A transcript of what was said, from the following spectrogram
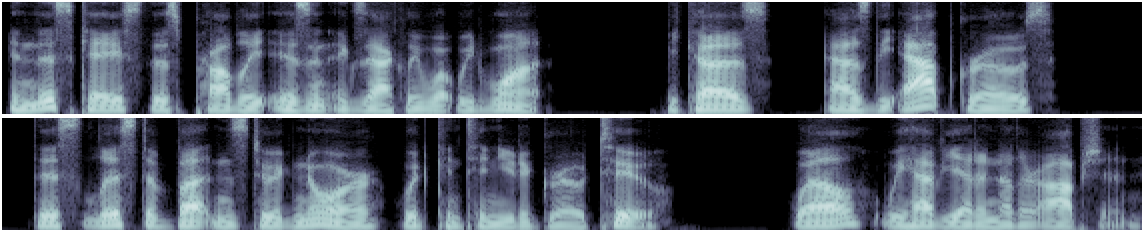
in this case, this probably isn't exactly what we'd want because as the app grows, this list of buttons to ignore would continue to grow too. Well, we have yet another option.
